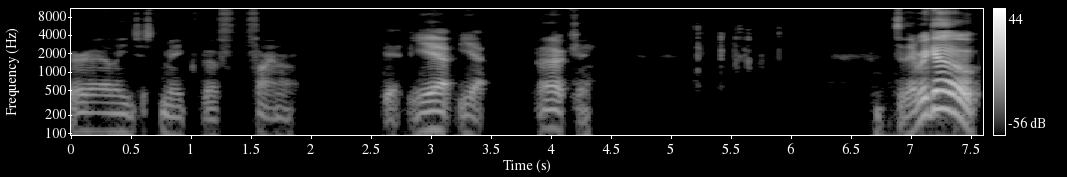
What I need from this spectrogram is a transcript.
to really just make the final bit. Yep, yep. Okay. So there we go.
